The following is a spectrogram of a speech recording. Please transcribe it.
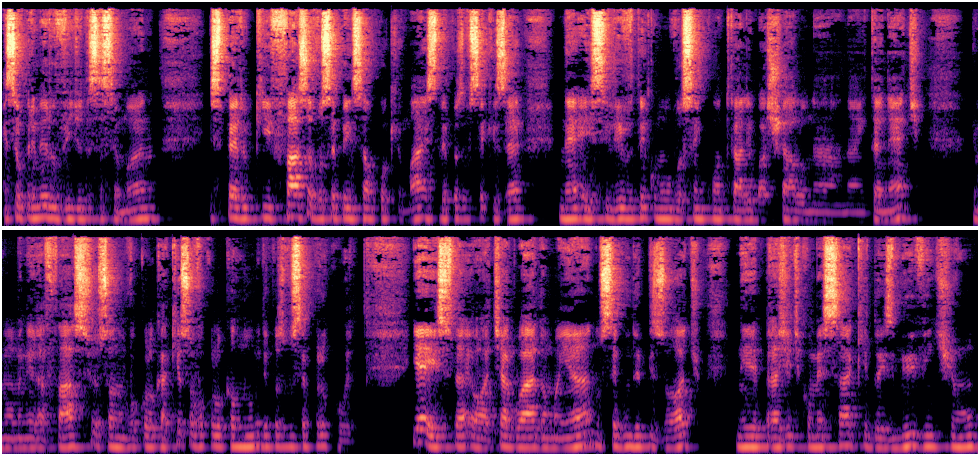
esse é o primeiro vídeo dessa semana. Espero que faça você pensar um pouquinho mais. Se depois você quiser, né, esse livro tem como você encontrá-lo e baixá-lo na, na internet de uma maneira fácil. Eu só não vou colocar aqui, eu só vou colocar o número e depois você procura. E é isso, tá? Eu te aguardo amanhã no segundo episódio, né, para a gente começar aqui 2021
